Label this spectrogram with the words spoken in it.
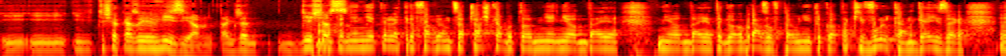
i, i, i to się okazuje wizją. Także gdzieś... Os- to nie, nie tyle krwawiąca czaszka, bo to nie, nie, oddaje, nie oddaje tego obrazu w pełni, tylko taki wulkan, gejzer yy,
